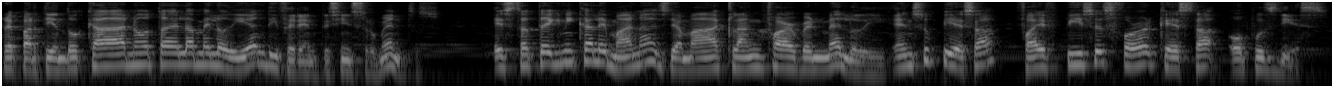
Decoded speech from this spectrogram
repartiendo cada nota de la melodía en diferentes instrumentos. Esta técnica alemana es llamada Klangfarben Melody en su pieza Five Pieces for Orchestra Opus 10.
